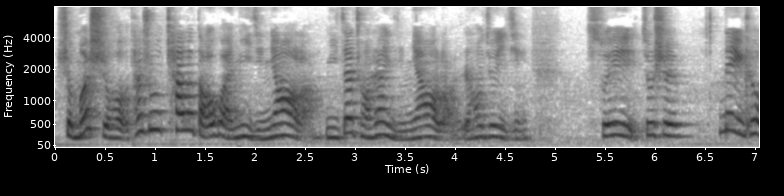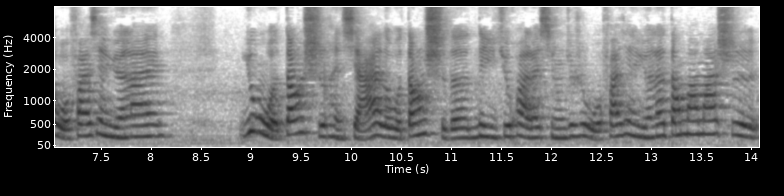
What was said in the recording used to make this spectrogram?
什么时候？他说插了导管，你已经尿了，你在床上已经尿了，然后就已经，所以就是那一刻我发现原来。用我当时很狭隘的，我当时的那一句话来形容，就是我发现原来当妈妈是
